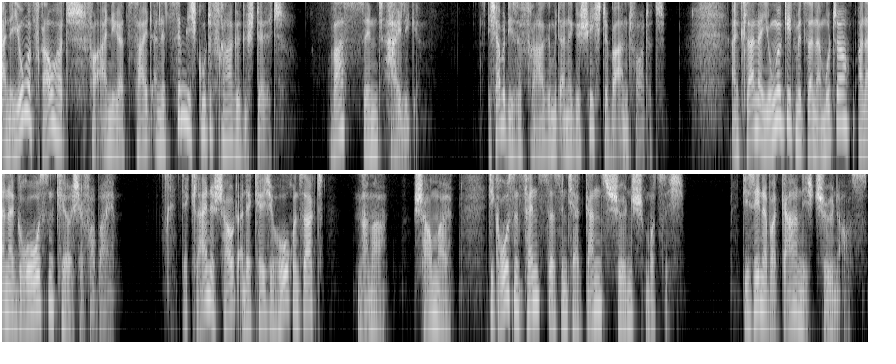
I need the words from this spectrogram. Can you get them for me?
Eine junge Frau hat vor einiger Zeit eine ziemlich gute Frage gestellt. Was sind Heilige? Ich habe diese Frage mit einer Geschichte beantwortet. Ein kleiner Junge geht mit seiner Mutter an einer großen Kirche vorbei. Der Kleine schaut an der Kirche hoch und sagt Mama, schau mal, die großen Fenster sind ja ganz schön schmutzig. Die sehen aber gar nicht schön aus.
